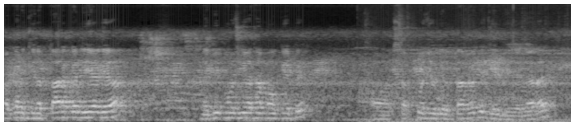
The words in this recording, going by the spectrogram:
पकड़ गिरफ़्तार कर लिया गया। भी पहुँच गया था मौके पर और सबको जो गिरफ़्तार करके जेल भेजा जा रहा है।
